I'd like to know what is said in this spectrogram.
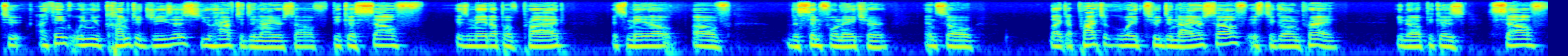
to I think when you come to Jesus, you have to deny yourself because self is made up of pride. It's made up of the sinful nature. And so like a practical way to deny yourself is to go and pray. You know, because self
